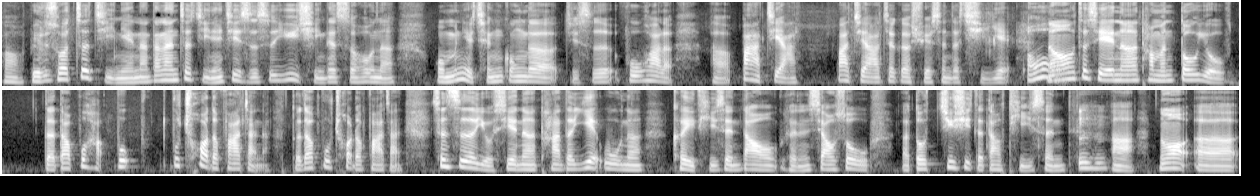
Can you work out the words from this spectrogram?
哦，比如说这几年呢，当然这几年其实是疫情的时候呢，我们也成功的其实孵化了呃八家八家这个学生的企业，哦，然后这些呢，他们都有。得到不好不不错的发展呢，得到不错的发展，甚至有些呢，它的业务呢可以提升到可能销售呃都继续得到提升，啊，那么呃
